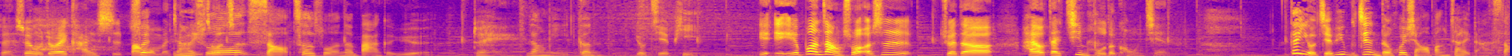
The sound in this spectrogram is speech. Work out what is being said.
对，所以我就会开始帮我们家里做说整理。扫厕所的那八个月，对，让你更有洁癖。也也也不能这样说，而是觉得还有在进步的空间。但有洁癖不见得会想要帮家里打扫。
